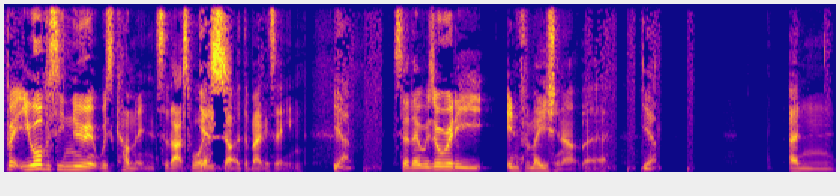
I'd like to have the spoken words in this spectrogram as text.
but you obviously knew it was coming, so that's why you started the magazine. Yeah. So there was already information out there. Yeah. And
